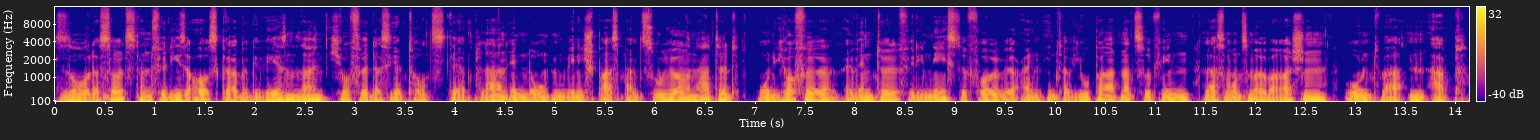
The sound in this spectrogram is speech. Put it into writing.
So, das soll es dann für diese Ausgabe gewesen sein. Ich hoffe, dass ihr trotz der Planänderung ein wenig Spaß beim Zuhören hattet und ich hoffe, eventuell für die nächste Folge einen Interviewpartner zu finden. Lassen wir uns mal überraschen und warten ab.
